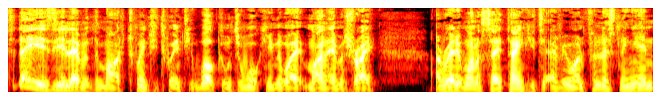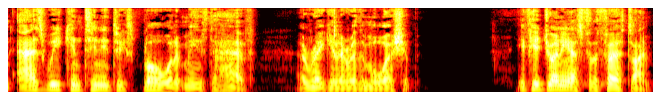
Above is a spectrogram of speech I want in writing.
Today is the 11th of March 2020. Welcome to Walking the Way. My name is Ray. I really want to say thank you to everyone for listening in as we continue to explore what it means to have a regular rhythm of worship. If you're joining us for the first time,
